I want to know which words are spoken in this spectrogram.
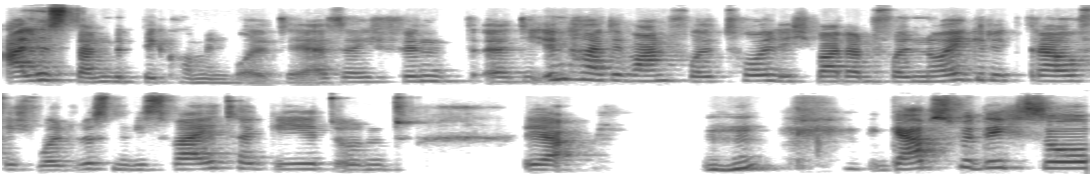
alles dann mitbekommen wollte. Also ich finde, äh, die Inhalte waren voll toll. Ich war dann voll neugierig drauf. Ich wollte wissen, wie es weitergeht und ja. Mhm. Gab es für dich so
